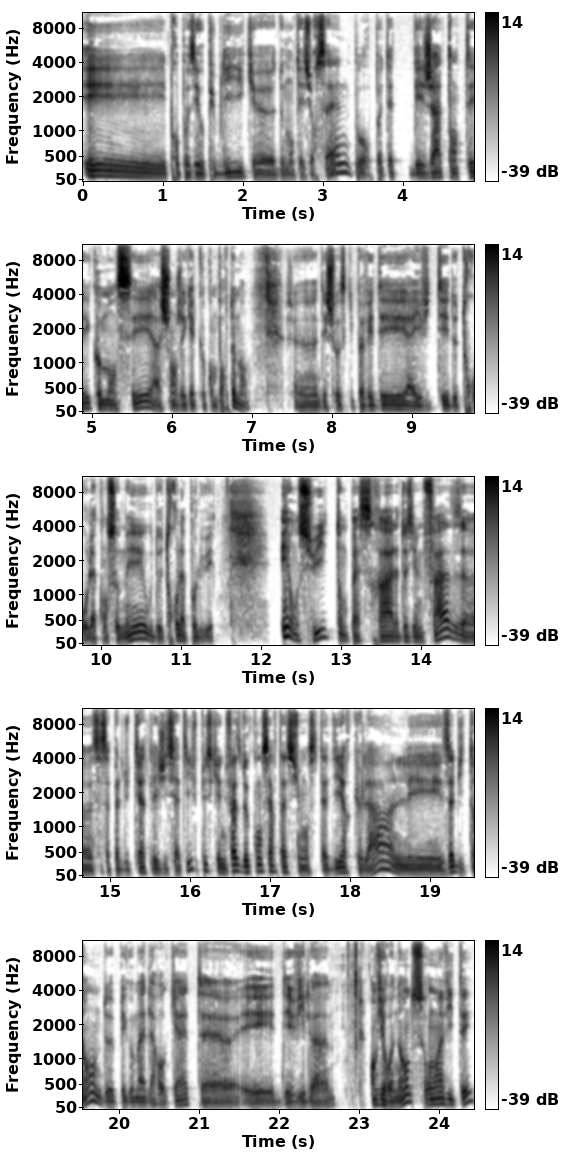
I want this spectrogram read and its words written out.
Et proposer au public euh, de monter sur scène pour peut-être déjà tenter, commencer à changer quelques comportements, Euh, des choses qui peuvent aider à éviter de trop la consommer ou de trop la polluer. Et ensuite, on passera à la deuxième phase, euh, ça s'appelle du théâtre législatif, puisqu'il y a une phase de concertation. C'est-à-dire que là, les habitants de Pégoma de la Roquette euh, et des villes euh, environnantes seront invités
